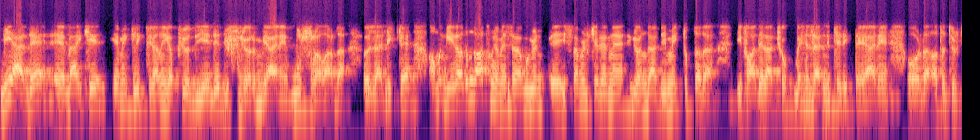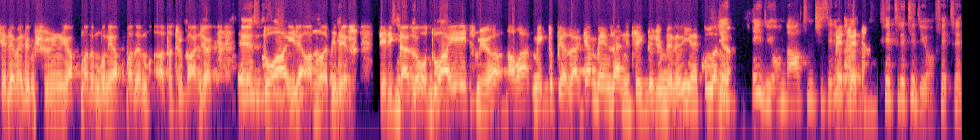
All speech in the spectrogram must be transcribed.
bir yerde e, belki emeklilik planı yapıyor diye de düşünüyorum. Yani bu sıralarda özellikle. Ama geri adım da atmıyor. Mesela bugün e, İslam ülkelerine gönderdiği mektupta da ifadeler çok benzer nitelikte. Yani orada Atatürk'e demedim, şunu yapmadım, bunu yapmadım. Atatürk ancak e, dua ile anılabilir dedikten sonra o duayı etmiyor ama mektup yazarken benzer nitelikte cümleleri yine kullanıyor. Şey, şey diyor, onda altını çizelim. Fetret. Fetreti diyor, fetret.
